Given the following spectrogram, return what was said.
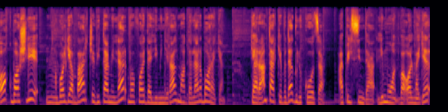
Oq boshli bo'lgan barcha vitaminlar va foydali mineral moddalari bor ekan. Karam tarkibida glyukoza apelsinda limon va olmaga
